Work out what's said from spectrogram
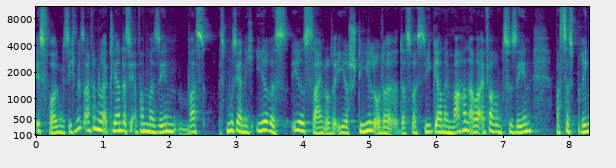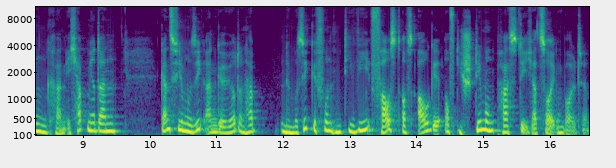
ist folgendes. Ich will es einfach nur erklären, dass Sie einfach mal sehen, was, es muss ja nicht Ihres, Ihres sein oder Ihr Stil oder das, was Sie gerne machen, aber einfach um zu sehen, was das bringen kann. Ich habe mir dann ganz viel Musik angehört und habe eine Musik gefunden, die wie Faust aufs Auge auf die Stimmung passt, die ich erzeugen wollte.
